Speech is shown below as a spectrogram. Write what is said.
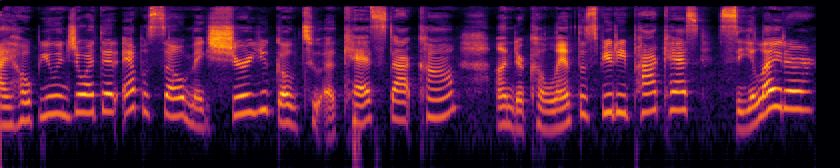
I hope you enjoyed that episode. Make sure you go to acats.com under Calanthus Beauty Podcast. See you later.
